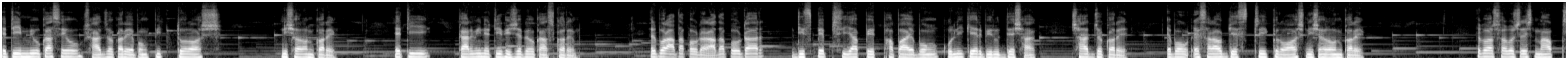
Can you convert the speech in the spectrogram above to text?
এটি মিউকাসেও সাহায্য করে এবং পিত্তরস নিঃসরণ করে। এটি কার্মিনেটিভ হিসেবেও কাজ করে। এরপর আদা পাউডার। আদা পাউডার ডিসপেপসিয়া, পেট ফাঁপা এবং কলিকের বিরুদ্ধে সাহায্য করে এবং এছাড়াও গ্যাস্ট্রিক রস নিঃসরণ করে। এবার সর্বশেষ নাক্স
